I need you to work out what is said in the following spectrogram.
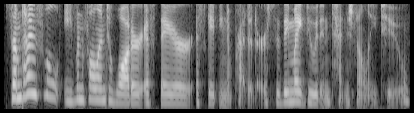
Sometimes they'll even fall into water if they're escaping a predator, so they might do it intentionally too.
